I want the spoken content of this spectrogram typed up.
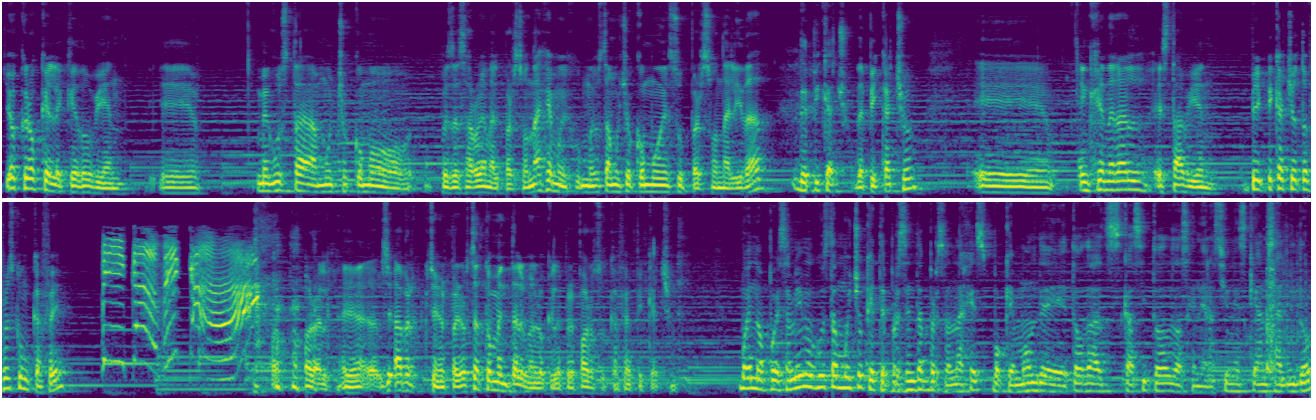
yo creo que le quedó bien. Eh, me gusta mucho cómo pues desarrollan el personaje, me, me gusta mucho cómo es su personalidad. De Pikachu. De Pikachu. Eh, en general está bien. Pikachu, ¿te ofrezco un café? ¡Pica, Órale. Eh, a ver, señor, pero usted comenta algo en lo que le preparo su café a Pikachu. Bueno, pues a mí me gusta mucho que te presentan personajes Pokémon de todas, casi todas las generaciones que han salido.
